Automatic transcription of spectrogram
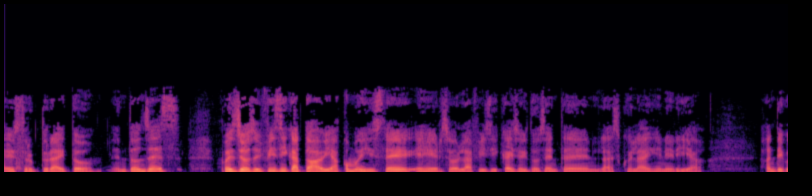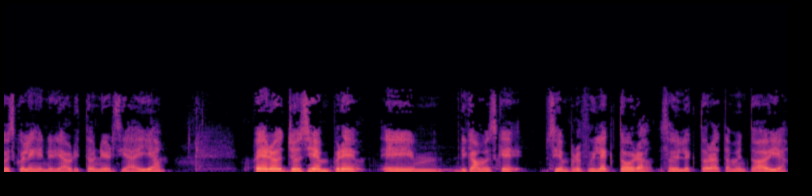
estructurada y todo. Entonces, pues yo soy física todavía, como dijiste, ejerzo la física y soy docente en la Escuela de Ingeniería, antigua Escuela de Ingeniería, ahorita Universidad de IA. Pero yo siempre, em, digamos que siempre fui lectora, soy lectora también todavía,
